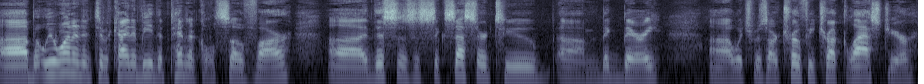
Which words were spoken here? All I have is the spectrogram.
uh, but we wanted it to kind of be the pinnacle so far. Uh, this is a successor to um, Big Berry, uh, which was our trophy truck last year,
